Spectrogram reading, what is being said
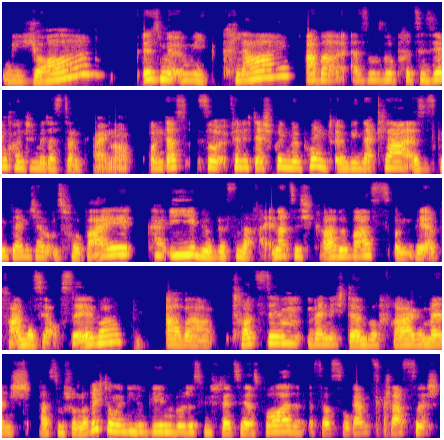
ja, ist mir irgendwie klar, aber also so präzisieren konnte mir das dann keiner. Und das ist so, finde ich, der springende Punkt. Irgendwie, na klar, also es geht ja nicht an uns vorbei, KI. Wir wissen, da verändert sich gerade was und wir erfahren das ja auch selber. Aber trotzdem, wenn ich dann so frage, Mensch, hast du schon eine Richtung, in die du gehen würdest? Wie stellst du dir das vor? Dann ist das so ganz klassisch.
